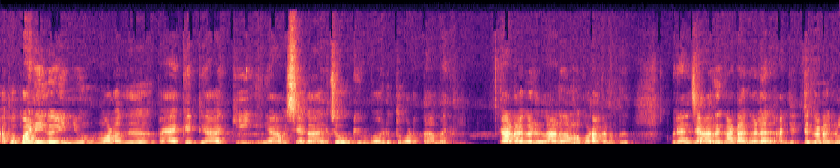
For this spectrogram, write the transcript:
അപ്പോൾ പണി കഴിഞ്ഞു മുളക് പാക്കറ്റ് ആക്കി ഇനി ആവശ്യക്കാർ ചോദിക്കുമ്പോൾ എടുത്ത് കൊടുത്താൽ മതി. കടകളിലാണ് നമ്മൾ കൊടുക്കണത്. ഒരു അഞ്ചാറ് കടകൾ അഞ്ചെട്ട് കടകൾ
